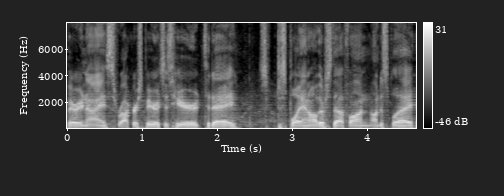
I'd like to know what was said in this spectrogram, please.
very nice. Rocker Spirits is here today, s- displaying all their stuff on on display.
